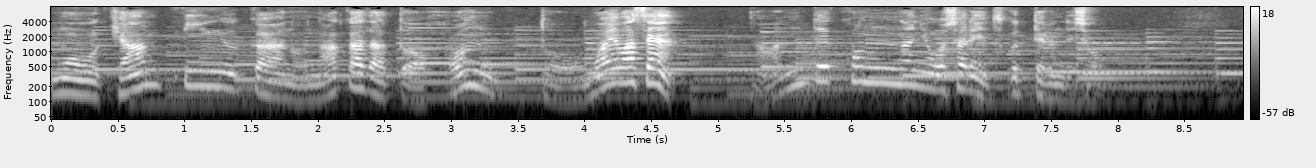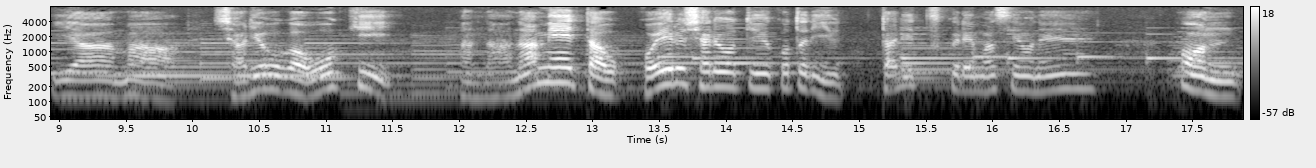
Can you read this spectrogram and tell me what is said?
もうキャンピングカーの中だとほんと思えません。なんでこんなにおしゃれに作ってるんでしょう。いやまあ車両が大きい、まあ、7メーーを超える車両ということでゆったり作れますよね。本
